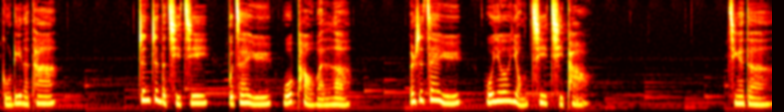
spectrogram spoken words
鼓励了他：“真正的奇迹不在于我跑完了，而是在于我有勇气起跑。”亲爱的，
